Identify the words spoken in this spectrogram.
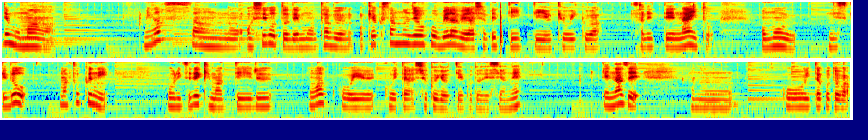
でもまあ、皆さんのお仕事でも多分お客さんの情報をベラベラ喋っていいっていう教育はされてないと思うんですけど、まあ、特に法律で決まっているのはこういう、こういった職業っていうことですよね。で、なぜ、あの、こういったことが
